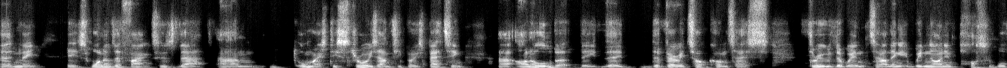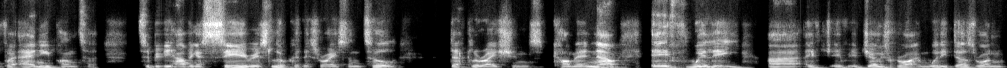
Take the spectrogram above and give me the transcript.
Certainly, it's one of the factors that um, almost destroys anti-post betting uh, on all but the, the the very top contests through the winter. I think it would be nigh impossible for any punter to be having a serious look at this race until declarations come in. Now, if Willie, uh, if, if, if Joe's right and Willie does run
